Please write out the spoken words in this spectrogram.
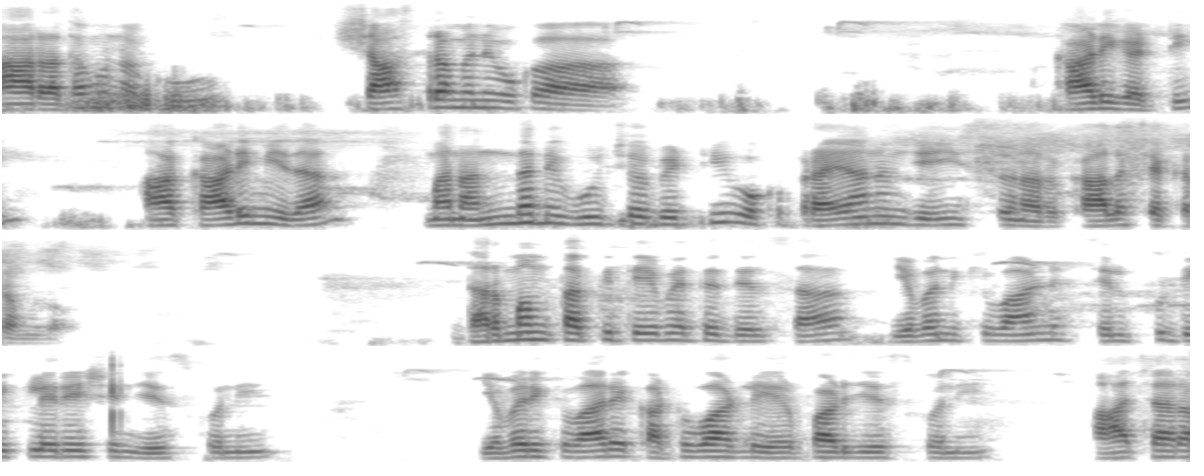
ఆ రథమునకు శాస్త్రం అని ఒక కాడి కట్టి ఆ కాడి మీద మనందరిని కూర్చోబెట్టి ఒక ప్రయాణం చేయిస్తున్నారు కాలచక్రంలో. ధర్మం తప్పితే ఏమైతే తెలుసా? ఎవరికి వాడిని సెల్ఫ్ డిక్లరేషన్ చేసుకొని ఎవరికి వారే కట్టుబాట్లు ఏర్పాటు చేసుకొని ఆచార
